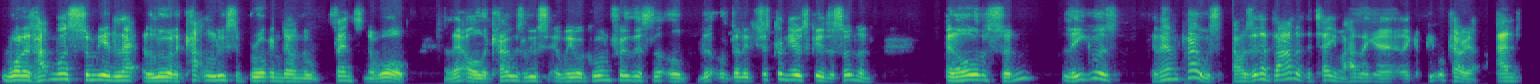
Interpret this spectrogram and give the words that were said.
What had happened was somebody had let a load of cattle loose, had broken down the fence in the wall and let all the cows loose. And we were going through this little little village just on the outskirts of Sunderland. And all of a sudden, Lee goes, and them cows. I was in a van at the time. I had like a like a people carrier. And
